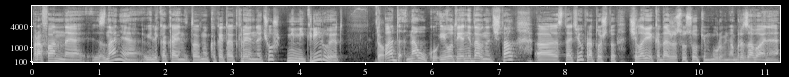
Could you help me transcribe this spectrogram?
профанное знание или какая-то ну, какая откровенная чушь мимикрирует да. под науку. И вот я недавно читал э, статью про то, что человека даже с высоким уровнем образования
